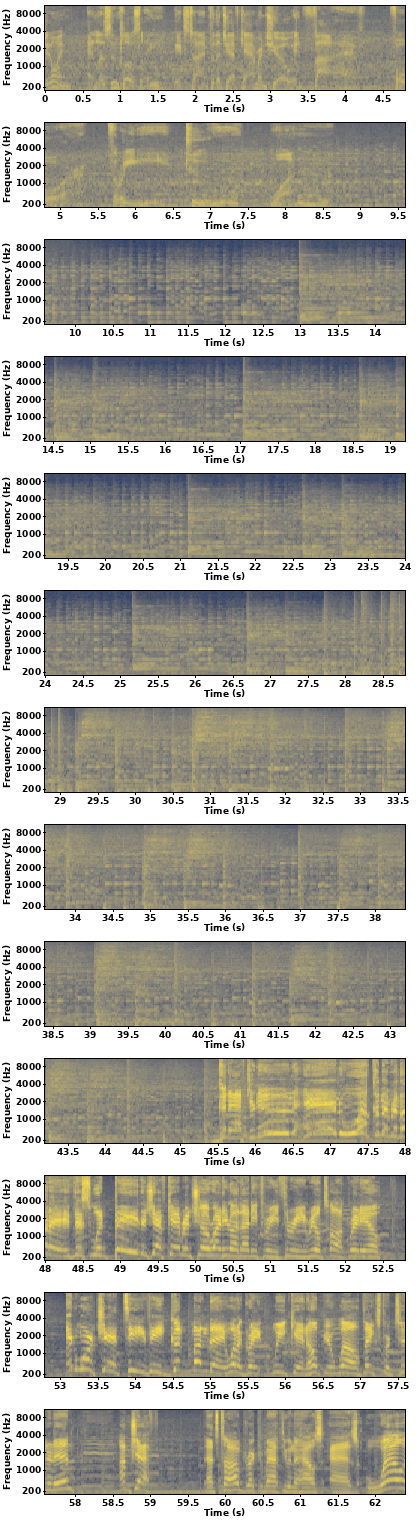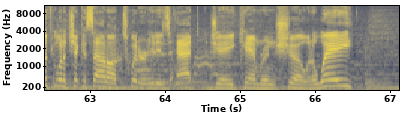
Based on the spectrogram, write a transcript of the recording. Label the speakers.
Speaker 1: you're doing and listen closely. It's time for the Jeff Cameron Show in five, four, three, two, one.
Speaker 2: This would be the Jeff Cameron Show right here on 93.3 Real Talk Radio and War Chant TV. Good Monday. What a great weekend. Hope you're well. Thanks for tuning in. I'm Jeff. That's Tom, Director Matthew in the house as well. If you want to check us out on Twitter, it is at J Cameron Show. And away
